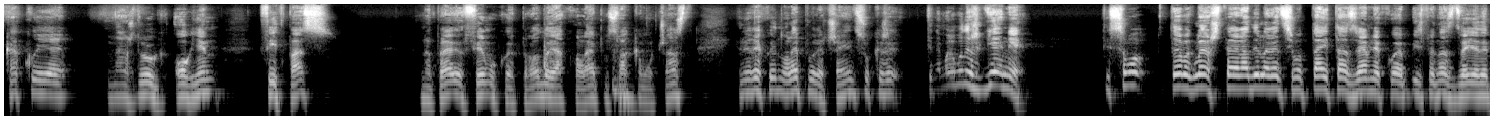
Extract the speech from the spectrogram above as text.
kako je naš drug Ognjen, Fitpass, napravio firmu koju je prodao jako lepo, svaka mu čast. I on je rekao jednu lepu rečenicu, kaže, ti ne možeš da budeš genije. Ti samo treba gledaš šta je radila recimo ta i ta zemlja koja je ispred nas 2005.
